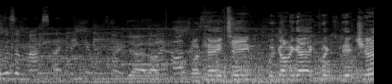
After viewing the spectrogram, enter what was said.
It was a mess. I think it was like Yeah, my that's- heart. Okay, team, we're going to get a quick picture.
